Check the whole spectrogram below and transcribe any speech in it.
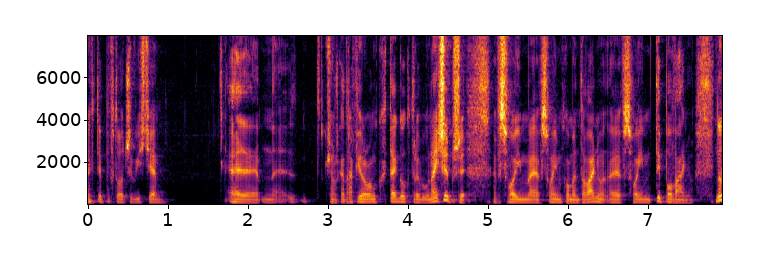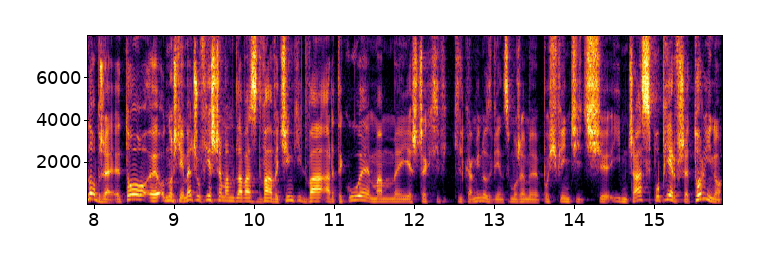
trafionych typów, to oczywiście książka trafi do rąk tego, który był najszybszy w swoim, w swoim komentowaniu, e, w swoim typowaniu. No dobrze, to e, odnośnie meczów. Jeszcze mam dla Was dwa wycinki, dwa artykuły. Mamy jeszcze kilka minut, więc możemy poświęcić im czas. Po pierwsze, Torino.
